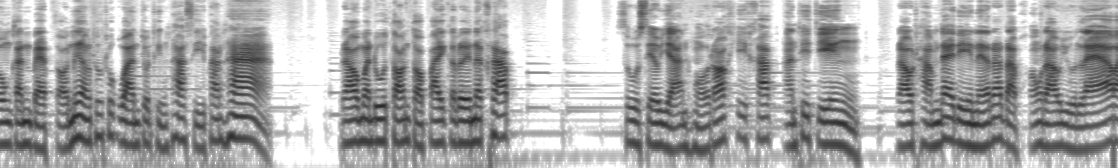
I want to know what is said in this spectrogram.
ลงกันแบบต่อเนื่องทุกๆ วันจนถึงภาคสี่ภาคห้าเรามาดูตอนต่อไปกันเลยนะครับซูเซียวหยานหัวเรอกขี้คักอันที่จริง เราทำได้ดีในระดับของเราอยู่แล้ว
